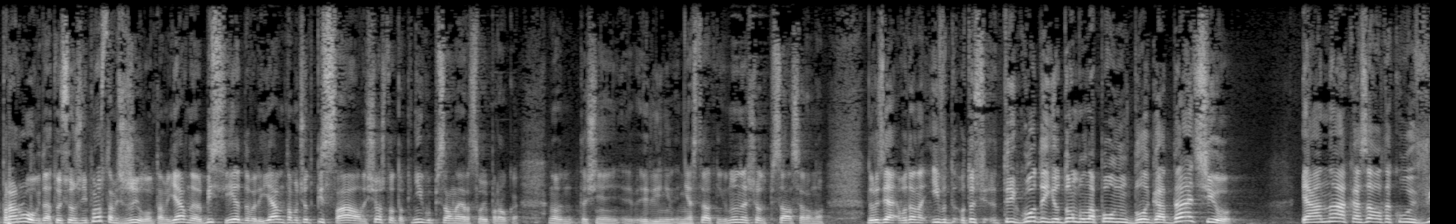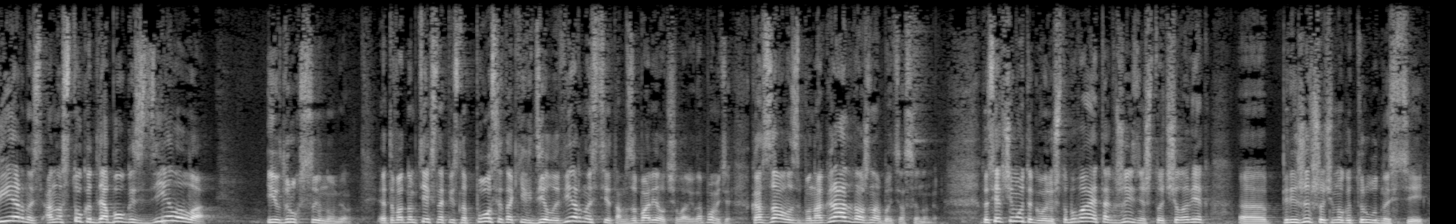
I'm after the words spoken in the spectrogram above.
пророк, да, то есть он же не просто там жил, он там явно беседовали, явно там что-то писал, еще что-то, книгу писал, наверное, свой пророка. Ну, точнее, или не, не оставил книгу, но на что-то писал все равно. Друзья, вот она, и, то есть три года ее дом был наполнен благодатью, и она оказала такую верность, она столько для Бога сделала, и вдруг сын умер. Это в одном тексте написано, после таких дел и верности, там, заболел человек, да, помните, казалось бы, награда должна быть, а сын умер. То есть я к чему это говорю, что бывает так в жизни, что человек, э, переживший очень много трудностей,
